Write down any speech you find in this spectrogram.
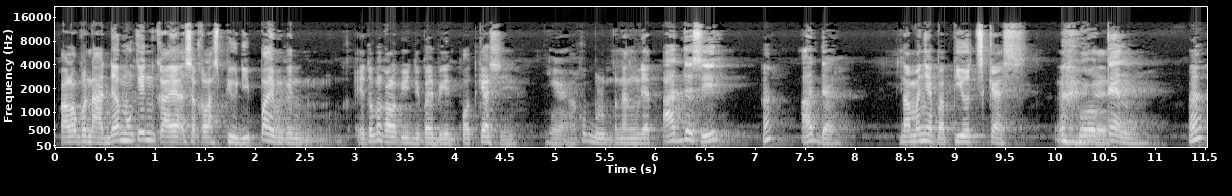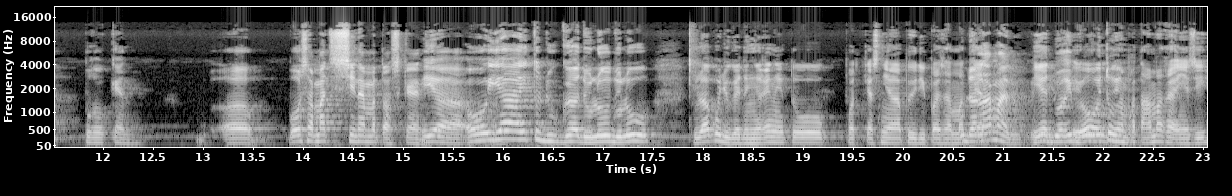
kalaupun ada mungkin kayak sekelas PewDiePie mungkin itu mah kalau PewDiePie bikin podcast sih. Ya. Aku belum pernah ngeliat. Ada sih. Ada. Namanya apa? Pewdcast. Broken. Hah? Broken. Eh, oh sama Cinematoscan. Iya, oh iya itu juga dulu dulu dulu aku juga dengerin itu podcastnya PewDiePie sama Udah Ken. lama tuh? Iya, Itu 2000. oh itu yang pertama kayaknya sih.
